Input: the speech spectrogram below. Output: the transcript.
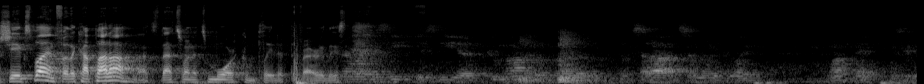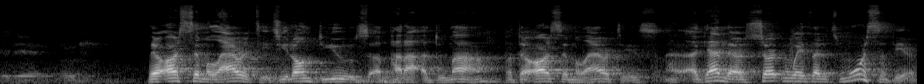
She explained for the kapara. That's that's when it's more complete at the very least. Rabbi, Is the, is the uh, tumah of, uh, of tzara similar to like matnet? Is, is there, I mean, There are similarities. You don't use a para aduma, but there are similarities. Again, there are certain ways that it's more severe.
